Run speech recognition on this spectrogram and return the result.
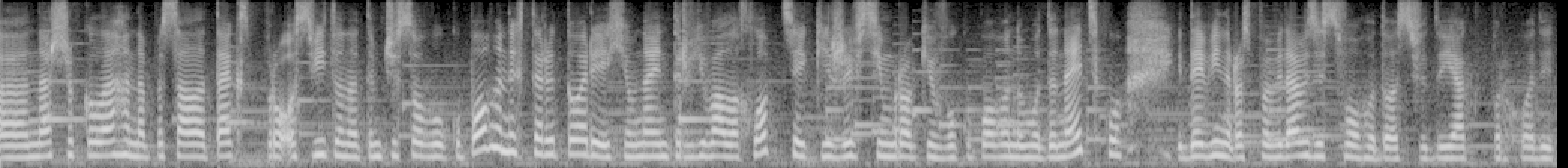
е, наша колега написала текст про освіту на тимчасово окупованих територіях, і вона інтерв'ювала хлопця, який жив 7 років в окупованому Донецьку, і де він розповідав зі свого досвіду, як проходить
